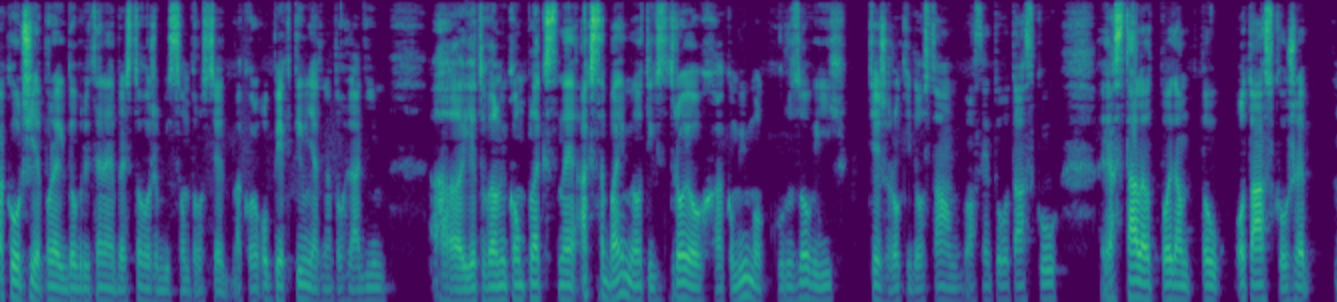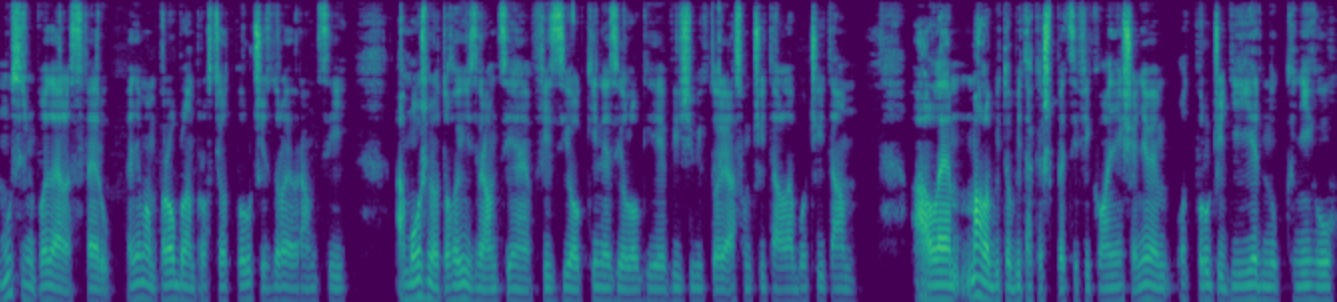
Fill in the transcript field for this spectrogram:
ako určite projekt Dobrý tréner bez toho, že by som proste ako objektívne, ak na to hľadím, je to veľmi komplexné. Ak sa bavíme o tých zdrojoch ako mimo kurzových, tiež roky dostávam vlastne tú otázku, ja stále odpovedám tou otázkou, že musíš mi povedať ale sféru. Ja nemám problém proste odporúčiť zdroje v rámci a môžeme od toho ísť v rámci fyzio, kineziológie, výživy, ktoré ja som čítal alebo čítam. Ale malo by to byť také špecifikovanejšie. Neviem odporúčiť jednu knihu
